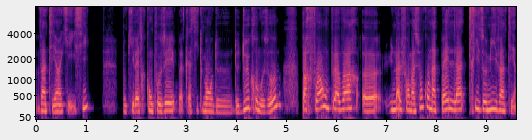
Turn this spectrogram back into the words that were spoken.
21 euh, qui est ici, donc qui va être composé bah, classiquement de, deux chromosomes. Parfois, on peut avoir euh, une malformation qu'on appelle la trisomie 21.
